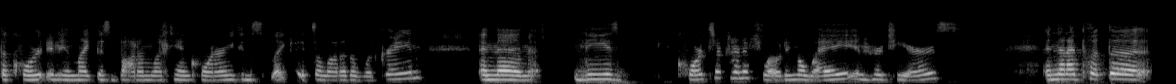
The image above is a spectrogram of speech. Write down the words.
the court and in like this bottom left hand corner you can like it's a lot of the wood grain. And then these quartz are kind of floating away in her tears. And then i put the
